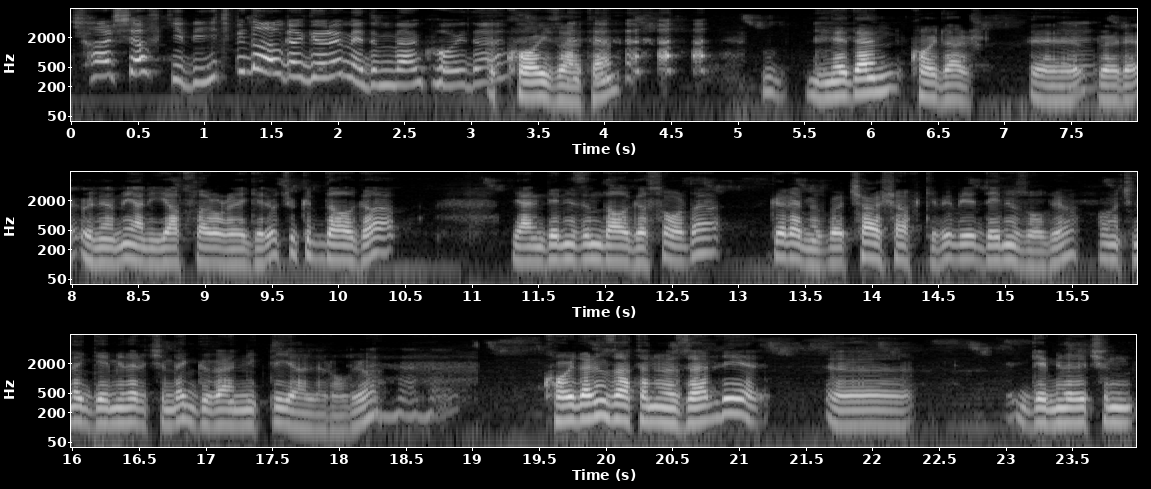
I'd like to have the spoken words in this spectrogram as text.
çarşaf gibi hiçbir dalga göremedim ben koyda. Koy zaten. Neden koylar e, Evet. böyle önemli? Yani yatlar oraya geliyor. Çünkü dalga yani denizin dalgası orada göremiyoruz. Böyle çarşaf gibi bir deniz oluyor. Onun için de gemiler için de güvenlikli yerler oluyor. Koyların zaten özelliği e, gemiler için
